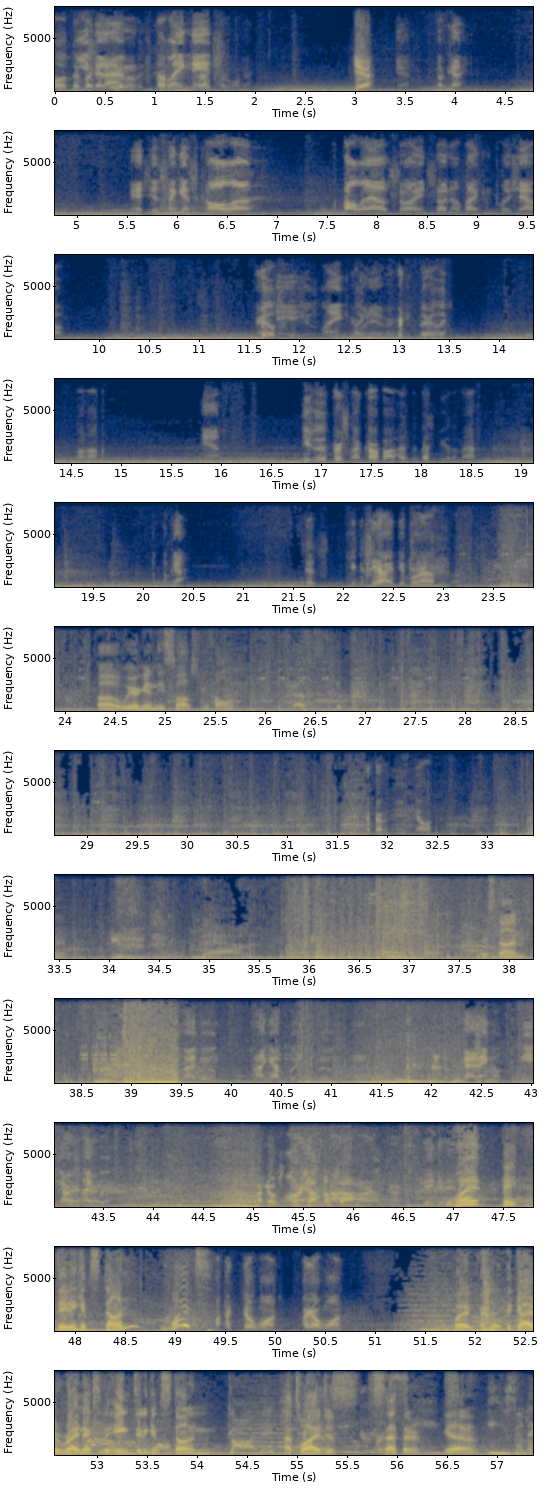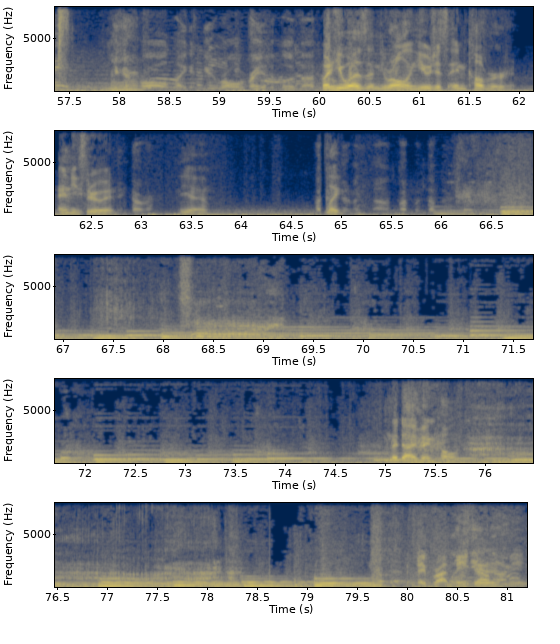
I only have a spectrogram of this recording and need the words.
Well, You like said I'm them, playing to track nades? everyone. Yeah. Okay. Yeah, just I guess call uh call it out so I so I know if I can push out. Real Grab ski, nades or flank or like whatever. pretty clearly. Going on. Yeah. Usually the person on car pile has the best view of the map. Okay. Because you can see how many people are out. Uh, we are getting these swaps from Colin. Got it. Grabbing the encounter. They stun. Boom, boom. I got pushed to boom. Bad angle. Need our side boom. No, no shot, no shot. RL car. Didn't get in. What? They they didn't get stunned? What? I killed one. I got one. But the guy right next to the ink didn't get stunned. That's why I just sat there. Yeah. Easily. You can Man. roll, like if you roll right as it blows. But he wasn't rolling. He was just in cover, and you threw it. in cover. Yeah. I think Like- it should've been down, so I pushed up there. I'm gonna dive in, Colin. They brought nades out to me.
